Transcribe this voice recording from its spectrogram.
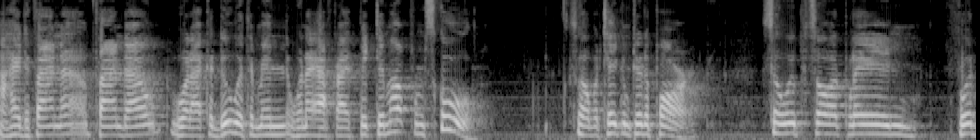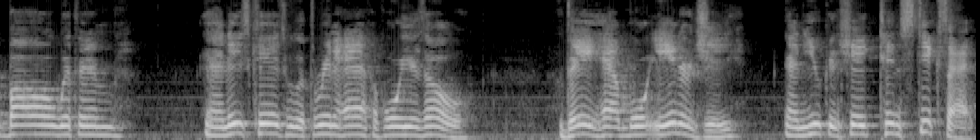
I had to find out find out what I could do with him. And when I, after I picked him up from school, so I would take him to the park. So we started playing football with him. And these kids who are three and a half or four years old, they have more energy than you can shake 10 sticks at.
